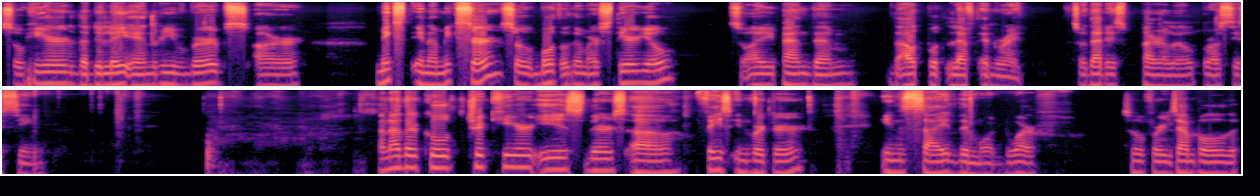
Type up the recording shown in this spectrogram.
So here, the delay and reverbs are mixed in a mixer. So both of them are stereo. So I pan them, the output left and right. So that is parallel processing. Another cool trick here is there's a phase inverter inside the mod dwarf. So for example,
